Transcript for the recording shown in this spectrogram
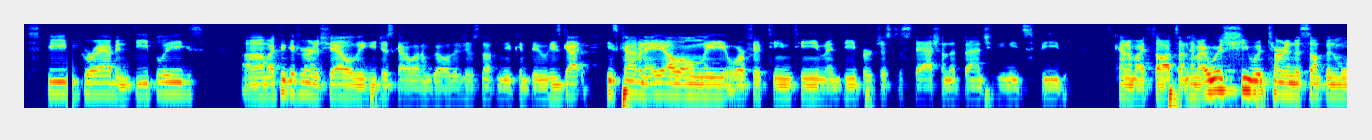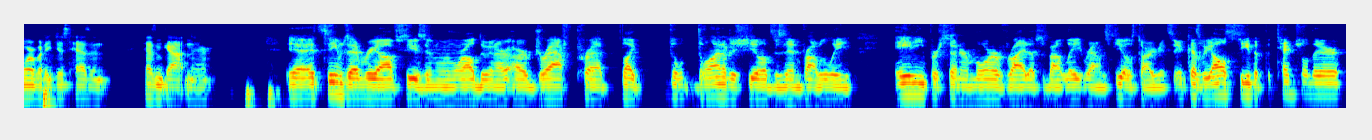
speed grab in deep leagues. Um, I think if you're in a shallow league, you just got to let him go. There's just nothing you can do. He's got he's kind of an AL only or 15 team and deeper, just a stash on the bench if you need speed. It's kind of my thoughts on him. I wish he would turn into something more, but he just hasn't hasn't gotten there. Yeah, it seems every offseason when we're all doing our, our draft prep, like the, Delino DeShields is in probably 80% or more of write ups about late round steals targets because we all see the potential there.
